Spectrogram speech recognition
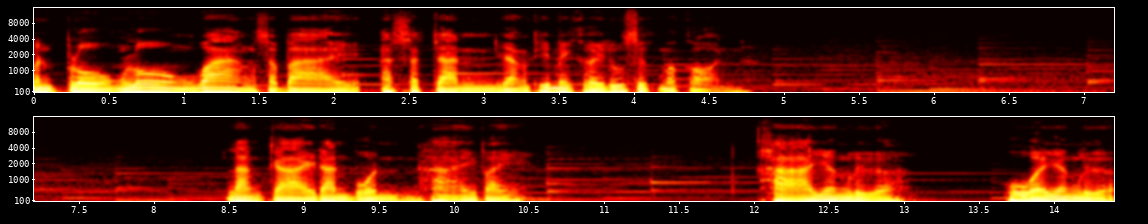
มันโปร่งโล่งว่างสบาย อัศจรรย์อย่างที่ไม่เคยรู้สึกมาก่อน ร่างกายด้านบนหายไป ขายังเหลือ หัวยังเหลือ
